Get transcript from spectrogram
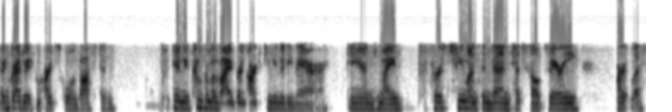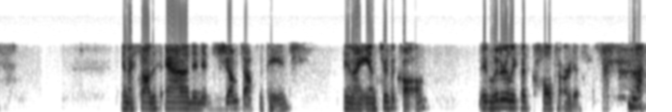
I graduated from art school in Boston and had come from a vibrant art community there. And my first few months in Bend had felt very artless. And I saw this ad and it jumped off the page and I answered the call. It literally said call to artists. I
